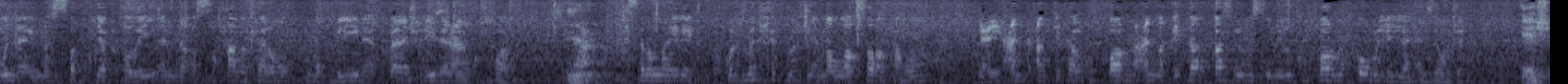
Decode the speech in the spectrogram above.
قلنا إن الصرف يقتضي أن الصحابة كانوا مقبلين إقبالا شديدا على الكفار. نعم. أحسن الله إليك أقول ما الحكمة في أن الله صرفهم يعني عن عن قتال الكفار مع أن قتال قتل المسلمين للكفار محبوب لله عز وجل. إيش؟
